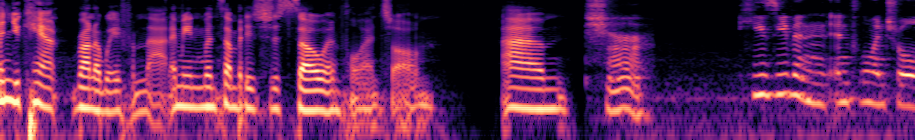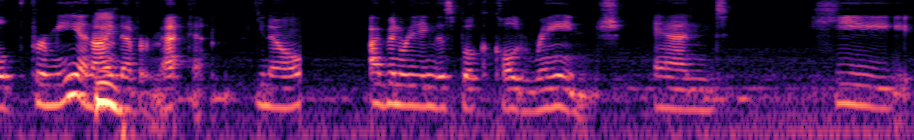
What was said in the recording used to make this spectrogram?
and you can't run away from that. I mean, when somebody's just so influential. Um, sure. he's even influential for me and Hmm. I never met him, you know. I've been reading this book called Range and he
